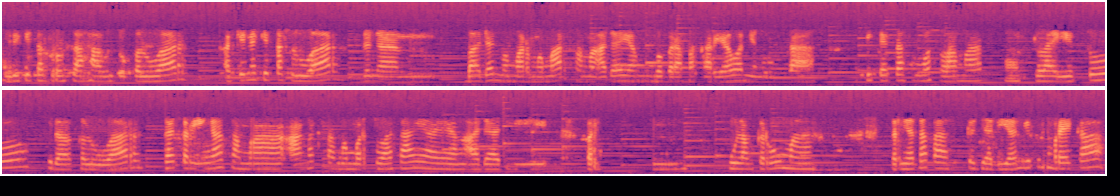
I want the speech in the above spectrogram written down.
Jadi kita berusaha untuk keluar. Akhirnya kita keluar dengan badan memar-memar sama ada yang beberapa karyawan yang luka. Jadi kita semua selamat. Nah, setelah itu sudah keluar, saya teringat sama anak sama mertua saya yang ada di pulang ke rumah ternyata pas kejadian itu mereka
